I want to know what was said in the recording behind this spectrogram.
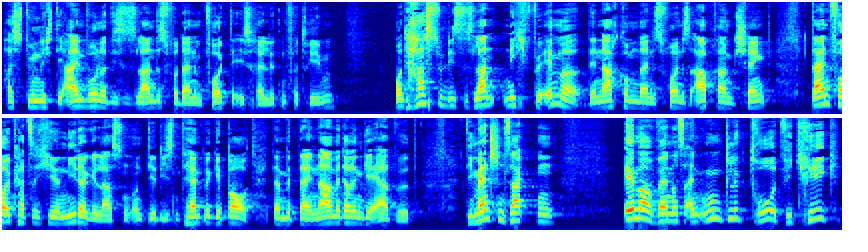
hast du nicht die Einwohner dieses Landes vor deinem Volk der Israeliten vertrieben? Und hast du dieses Land nicht für immer den Nachkommen deines Freundes Abraham geschenkt? Dein Volk hat sich hier niedergelassen und dir diesen Tempel gebaut, damit dein Name darin geehrt wird. Die Menschen sagten, immer wenn uns ein Unglück droht, wie Krieg,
